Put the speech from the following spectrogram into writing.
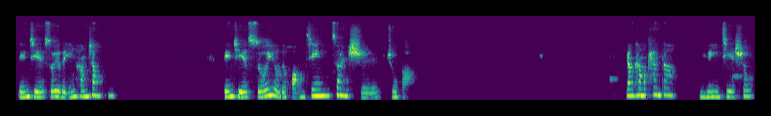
连接所有的银行账户，连接所有的黄金、钻石、珠宝，让他们看到你愿意接收，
